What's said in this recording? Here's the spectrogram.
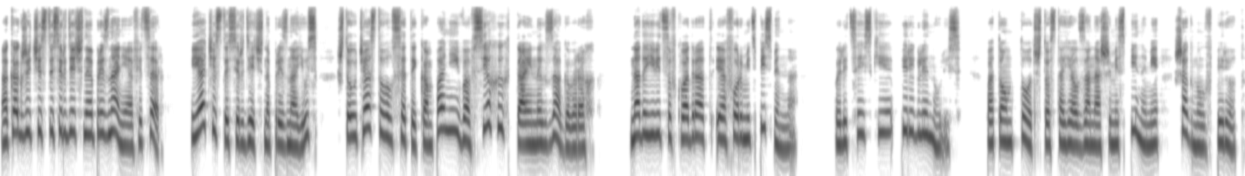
А как же чистосердечное признание, офицер? Я чистосердечно признаюсь, что участвовал с этой компанией во всех их тайных заговорах. Надо явиться в квадрат и оформить письменно. Полицейские переглянулись. Потом тот, что стоял за нашими спинами, шагнул вперед.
